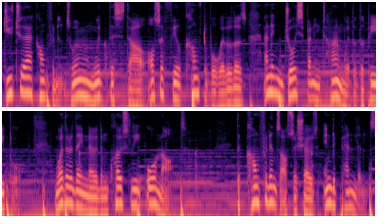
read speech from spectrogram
Due to their confidence, women with this style also feel comfortable with others and enjoy spending time with other people, whether they know them closely or not. The confidence also shows independence,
